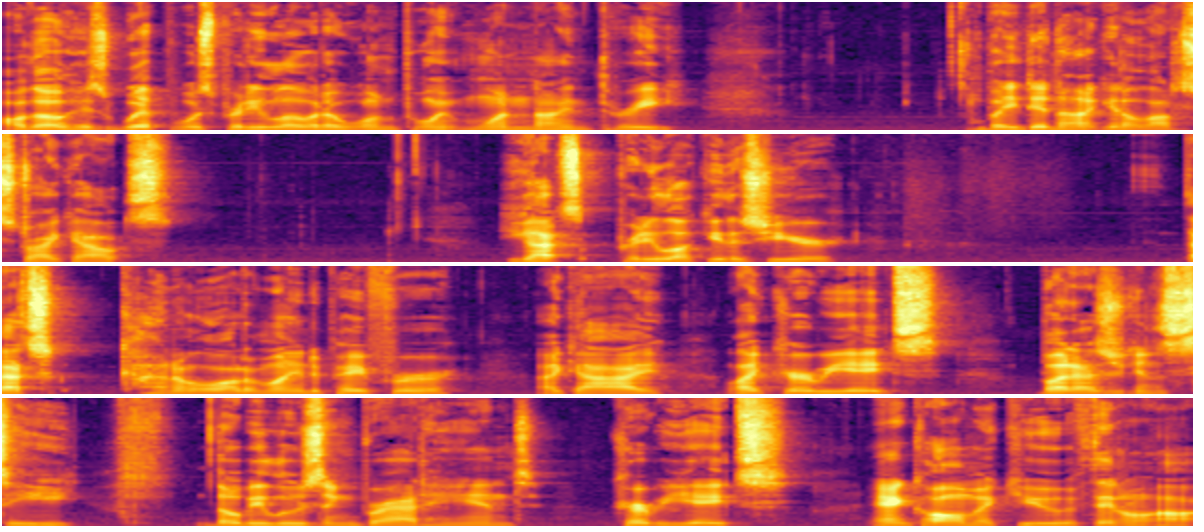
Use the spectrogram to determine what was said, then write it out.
although his whip was pretty low at a 1.193. But he did not get a lot of strikeouts. He got pretty lucky this year. That's kind of a lot of money to pay for a guy like Kirby Yates, but as you can see, they'll be losing Brad Hand, Kirby Yates, and Collin McHugh if they don't uh,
